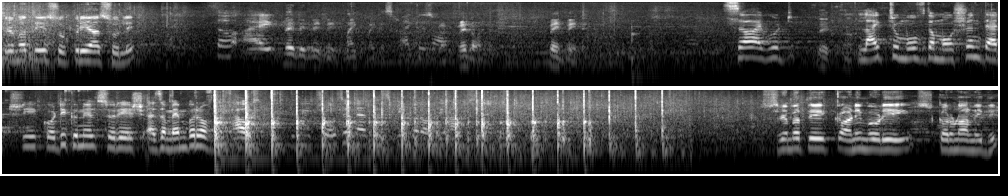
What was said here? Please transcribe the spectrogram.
श्रीमती सुप्रिया Sule. So I, Wait, wait, wait, wait. Mike, Mike is Mic is on. Wait, on. Wait, wait. so I would like to move the motion that Shri Kodikunil Suresh, as a member of this House, to be chosen as the Speaker of the House. Srimati Kanimodi Karunanidhi.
